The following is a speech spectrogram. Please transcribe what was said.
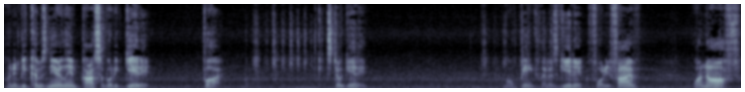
When it becomes nearly impossible to get it. But, you can still get it. On, pink. Let us get it. 45. One off.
